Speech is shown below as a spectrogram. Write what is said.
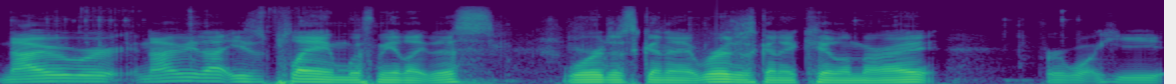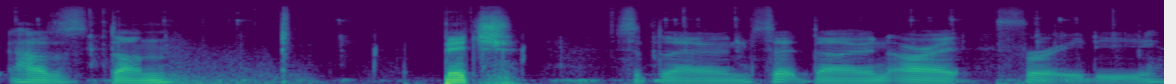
Now we're now that he's playing with me like this, we're just gonna we're just gonna kill him, alright? For what he has done. Bitch. Sit down, sit down. Alright. For AD.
